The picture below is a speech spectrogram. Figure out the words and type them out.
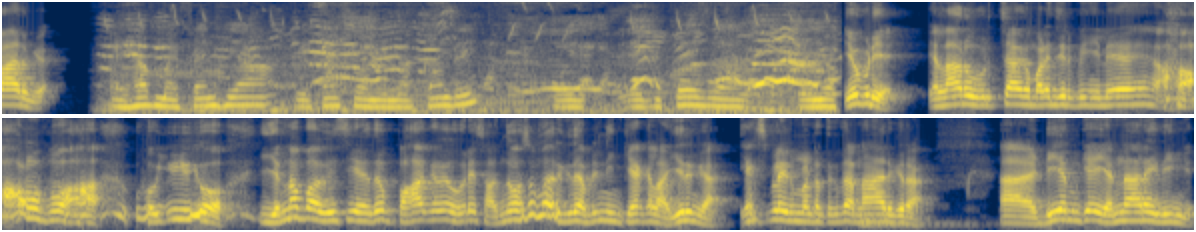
பாருங்க. I have my friend here. We come from in your country. We, uh, because uh, when you're எப்படி? எல்லாரும் உற்சாகம் அடைஞ்சிருப்பீங்களே? ஆமாப்பா. ஐயோ என்னப்பா விஷயம் இது பார்க்கவே ஒரே சந்தோஷமா இருக்குது அப்படின்னு நீங்க கேட்கலாம். இருங்க. எக்ஸ்பிளைன் பண்றதுக்கு தான் நான் இருக்கிறேன். டிஎம்கே என்ஆர்ஐ விங்கு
